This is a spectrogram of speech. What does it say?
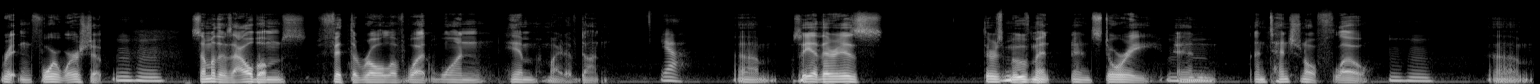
written for worship, Mm-hmm. some of those albums fit the role of what one hymn might have done. yeah Um, so yeah, there is there's movement and story and intentional flow. mm-hmm. Um,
